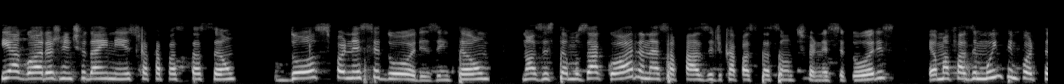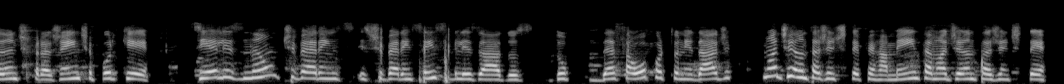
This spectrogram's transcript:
e agora a gente dá início à capacitação dos fornecedores. Então, nós estamos agora nessa fase de capacitação dos fornecedores. É uma fase muito importante para a gente, porque se eles não tiverem, estiverem sensibilizados do, dessa oportunidade, não adianta a gente ter ferramenta, não adianta a gente ter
